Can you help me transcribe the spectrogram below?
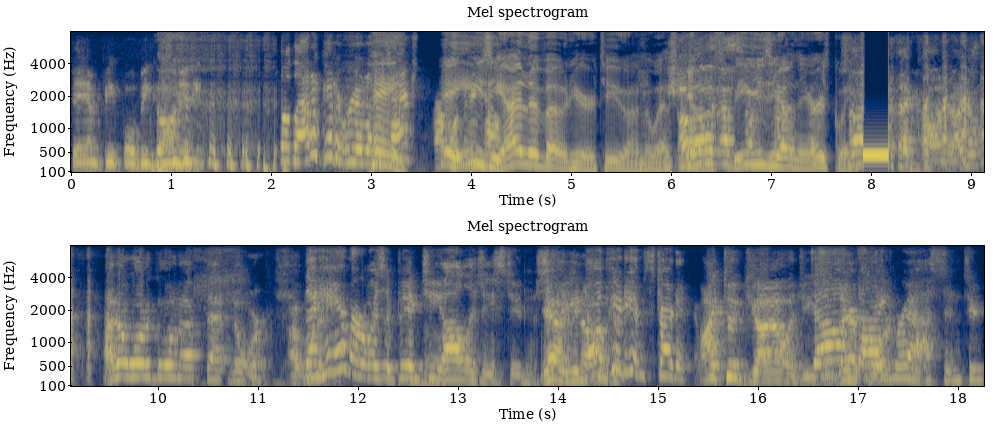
damn people will be gone anyway. well, that'll get rid of the tax problem. hey, easy. I live out here too on the west Oh, coast. I'm Be sorry, easy sorry, on the earthquake. sorry about that, Connor. I don't. I don't want to go on up that north. I The want. to, hammer was a big geology student. so Yeah, you know, I Don't get a- him started. I took geology, so Don't therefore digress into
